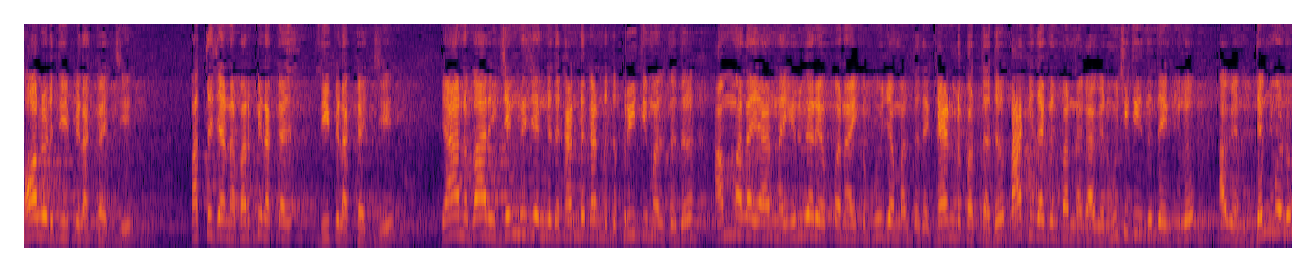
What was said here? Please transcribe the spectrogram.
ಹಾಲಡ್ ದೀಪಿ ಲಕ್ಕಜ್ಜಿ ಹತ್ತು ಜನ ಬರ್ಪಿ ಲಕ್ಕ ದೀಪಿ ಲಕ್ಕಜ್ಜಿ ಯಾನು ಬಾರಿ ಜಂಗ್ ಜಂಗದ, ಕಂಡು ಕಂಡದು ಪ್ರೀತಿ ಮಲ್ತದು, ಅಮ್ಮಲ ಯಾನ್ನ ಇರುವೆರೆ ಒಪ್ಪನ ಪೂಜೆ ಮಲ್ತದೆ, ಕ್ಯಾಂಡ್ ಪತ್ತದು ಬಾಕಿ ದಗಲ್ ಬಂದಾಗ ಅವೇನು ಉಚಿತ ಇದ್ದದ್ದು ಎಂಕಲು ಅವೇನು ದೆಂಗಡು,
